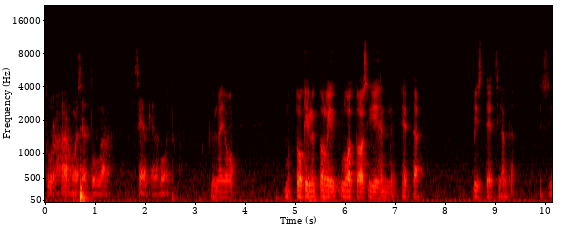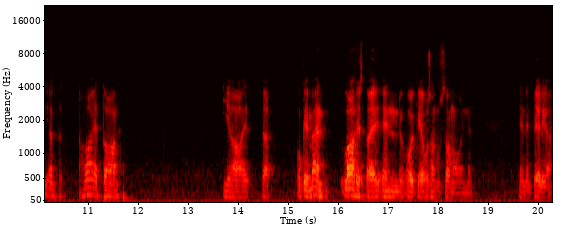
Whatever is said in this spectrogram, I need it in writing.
turha harvoin sieltä tullaan selkeällä voitolla. Kyllä joo. Mutta toki nyt oli luottoa siihen, että pisteet sieltä, sieltä haetaan. Ja että, okei okay, mä en Lahdesta en oikein osannut sanoa ennen, ennen peliä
